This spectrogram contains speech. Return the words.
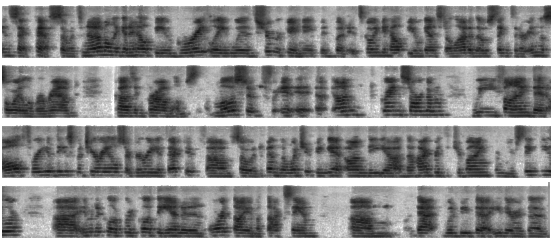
insect pest. So it's not only going to help you greatly with sugarcane aphid, but it's going to help you against a lot of those things that are in the soil or around causing problems. Most of it, it on grain sorghum, we find that all three of these materials are very effective. Um, so it depends on what you can get on the uh, the hybrid that you're buying from your seed dealer. Uh, imidacloprid, clothianidin, or thiamethoxam. Um, that would be the either the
